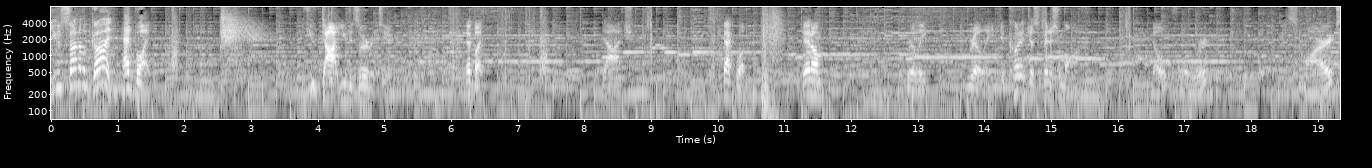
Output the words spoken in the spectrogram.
You son of a gun. Headbutt. If you die, you deserve it, dude. Headbutt. Dodge. Back. Hit him. Really? Really? You couldn't just finish him off. No, forward. Be smart.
